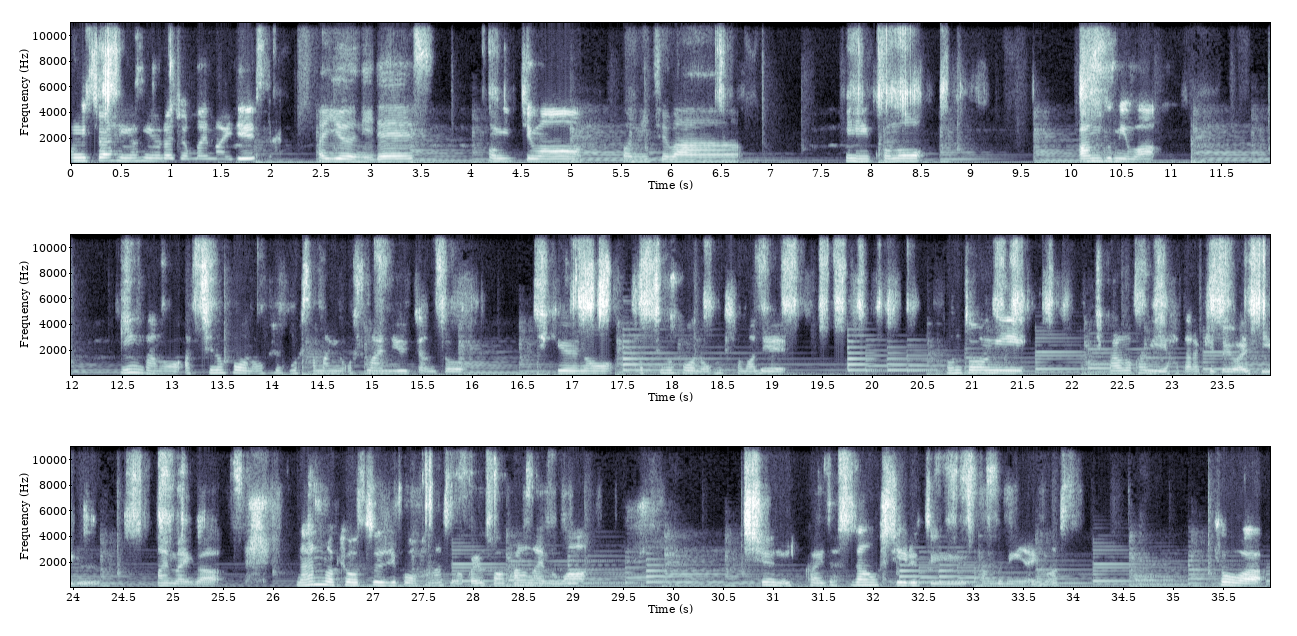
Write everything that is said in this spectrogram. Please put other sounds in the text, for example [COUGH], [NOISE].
こんにちは、へよへよラジオまいまいです。はい、ゆうにです。こんにちは。こんにちは。えーこの番組は、銀河のあっちの方のお星様にお住まいのゆうちゃんと、地球のこっちの方のお星様で、本当に力の限り働けと言われているマイマイが、何の共通事項を話すのかよくわからないまま、週に1回雑談をしているという番組になります。今日は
